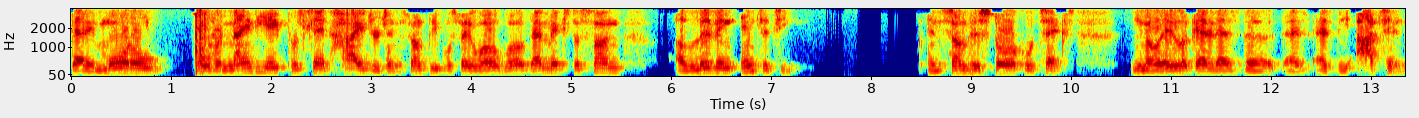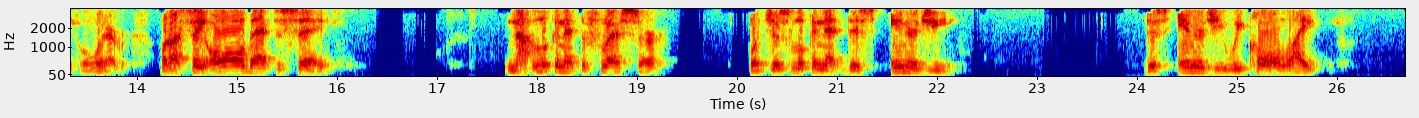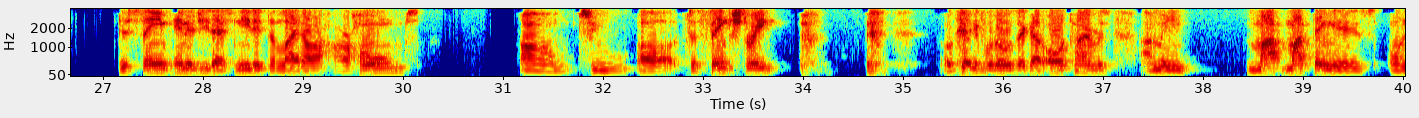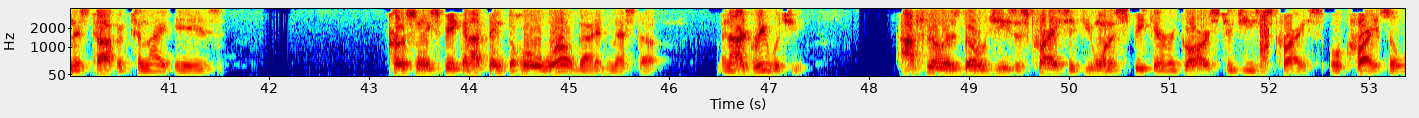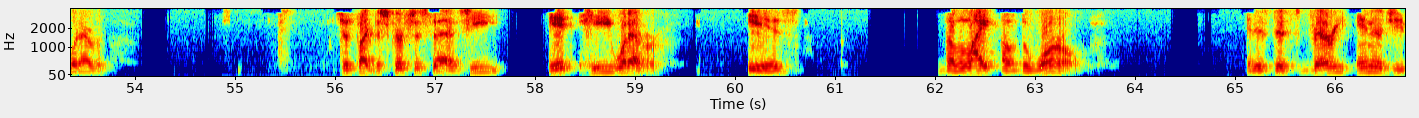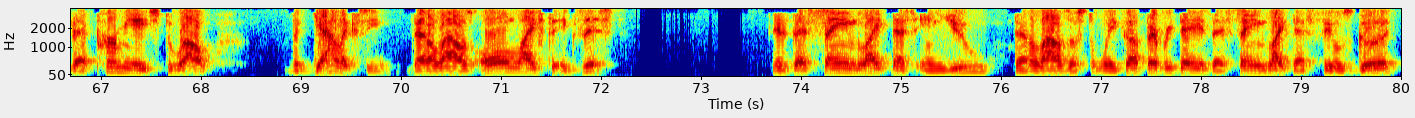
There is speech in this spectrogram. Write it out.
that immortal over 98% hydrogen. Some people say, well, well, that makes the sun a living entity. And some historical texts, you know, they look at it as the as as the aten or whatever. But I say all that to say, not looking at the flesh, sir, but just looking at this energy, this energy we call light, this same energy that's needed to light our, our homes, um, to uh, to think straight. okay, for those that got Alzheimer's, I mean, my my thing is on this topic tonight is personally speaking, I think the whole world got it messed up. And I agree with you. I feel as though Jesus Christ, if you want to speak in regards to Jesus Christ or Christ or whatever, just like the scripture says, he it he whatever is the light of the world. It is this very energy that permeates throughout the galaxy that allows all life to exist. Is that same light that's in you that allows us to wake up every day. Is that same light that feels good.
